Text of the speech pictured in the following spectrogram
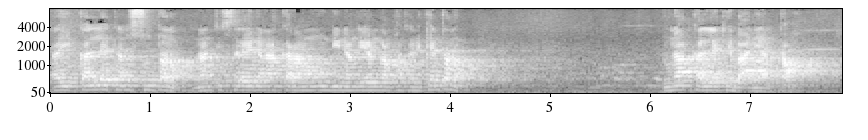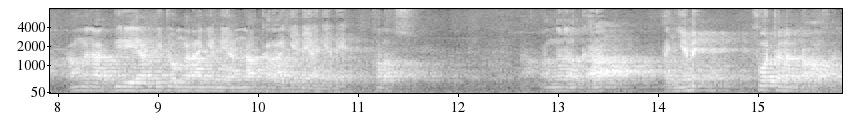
Ay kalle tan suntano nanti sere gana karamundi nang yang ngam katani kentono duna kalle ke bani anta. Angana bire yang bito ngana nyame anna karanyame anyame khalas. Angana kara anyame fotana tawafal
